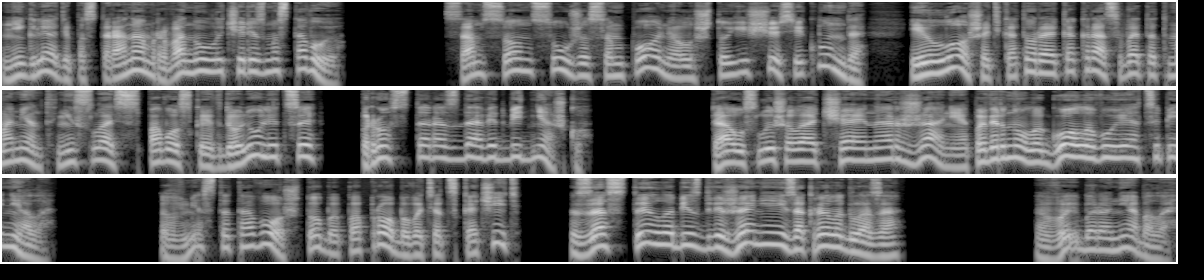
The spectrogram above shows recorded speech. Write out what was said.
Не глядя по сторонам, рванула через мостовую. Самсон с ужасом понял, что еще секунда, и лошадь, которая как раз в этот момент неслась с повозкой вдоль улицы, просто раздавит бедняжку. Та услышала отчаянное ржание, повернула голову и оцепенела. Вместо того, чтобы попробовать отскочить, застыла без движения и закрыла глаза. Выбора не было.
